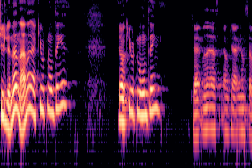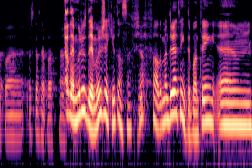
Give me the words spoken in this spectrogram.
skylle ned? Nei, nei, jeg har ikke gjort noen ting. Jeg, jeg har ikke gjort noen ting. Ok, men jeg, okay, jeg kan se på det. Jeg skal se på det. Ja, Det må du, det må du sjekke ut, altså. Fy fader. Men du, jeg tenkte på en ting. Um,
